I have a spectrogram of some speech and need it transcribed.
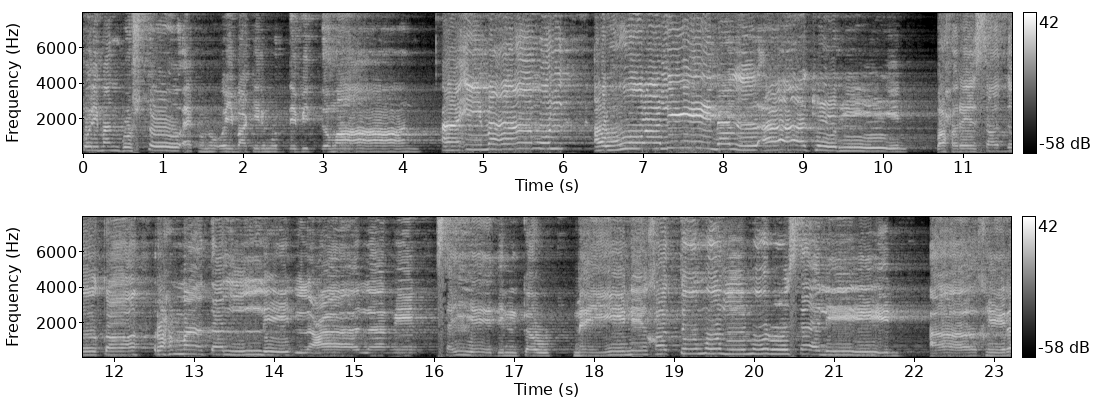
পরিমাণ গোস্ত এখনও ওই বাটির মধ্যে বিদ্যমান। ইমামুল আউয়ালিনাল আখিরিন। بحر صدقة رحمة للعالمين. سيد الكونين ختم المرسلين. آخر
